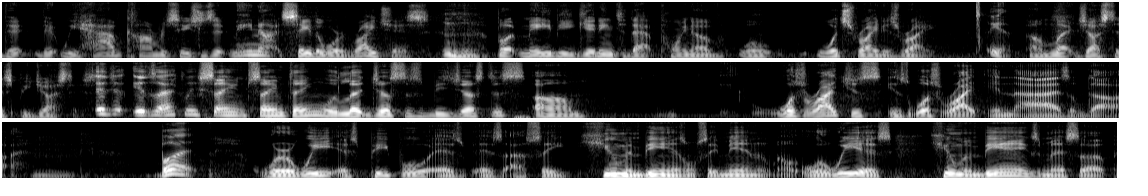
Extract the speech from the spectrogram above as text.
that, that we have conversations that may not say the word righteous but maybe getting to that point of well what's right is right Yeah. um, let justice be justice Ex- Exactly, same same thing. We'll let justice be justice. Um, what's righteous is what's right in the eyes of God. But where we as people, as as I say, human beings, I won't say men, where we as human beings mess up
